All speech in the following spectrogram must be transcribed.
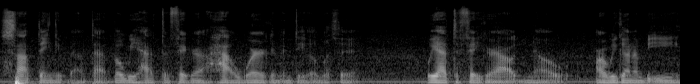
stop thinking about that. But we have to figure out how we're going to deal with it. We have to figure out, you know, are we going to be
